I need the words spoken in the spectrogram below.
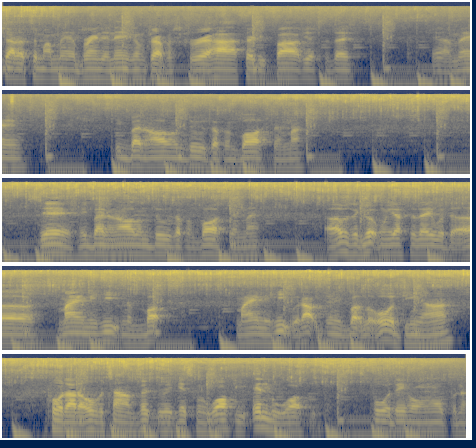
shout out to my man Brandon Ingram dropping his career high 35 yesterday. Yeah, man. He better than all them dudes up in Boston, man. Yeah, he better than all them dudes up in Boston, man. Uh, it was a good one yesterday with the uh, Miami Heat and the Bucks. Miami Heat without Jimmy Butler or Dion pulled out an overtime victory against Milwaukee in Milwaukee. Four-day home opener.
